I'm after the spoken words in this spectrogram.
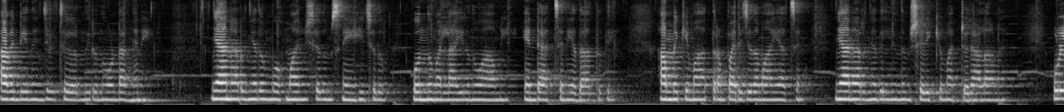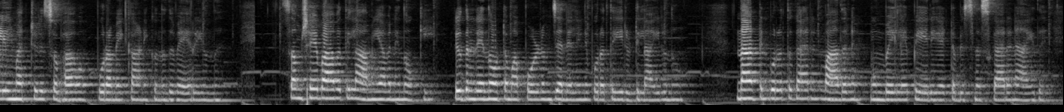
അവന്റെ നെഞ്ചിൽ ചേർന്നിരുന്നു കൊണ്ട് അങ്ങനെ ഞാൻ അറിഞ്ഞതും ബഹുമാനിച്ചതും സ്നേഹിച്ചതും ഒന്നുമല്ലായിരുന്നു ആമി എന്റെ അച്ഛൻ യഥാർത്ഥത്തിൽ. അമ്മയ്ക്ക് മാത്രം പരിചിതമായ അച്ഛൻ ഞാൻ അറിഞ്ഞതിൽ നിന്നും ശരിക്കും മറ്റൊരാളാണ്. ഉള്ളിൽ മറ്റൊരു സ്വഭാവം പുറമേ കാണിക്കുന്നത് വേറെയൊന്ന്. സംശയഭാവത്തിൽ ആമി അവനെ നോക്കി. രുദ്രന്റെ നോട്ടം അപ്പോഴും ജനലിന് പുറത്തെ ഇരുട്ടിലായിരുന്നു. നാട്ടിൻ പുറത്തുകാരൻ മാധവൻ മുംബൈയിലെ പേരുകേട്ട ബിസിനസ്സുകാരനായത്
